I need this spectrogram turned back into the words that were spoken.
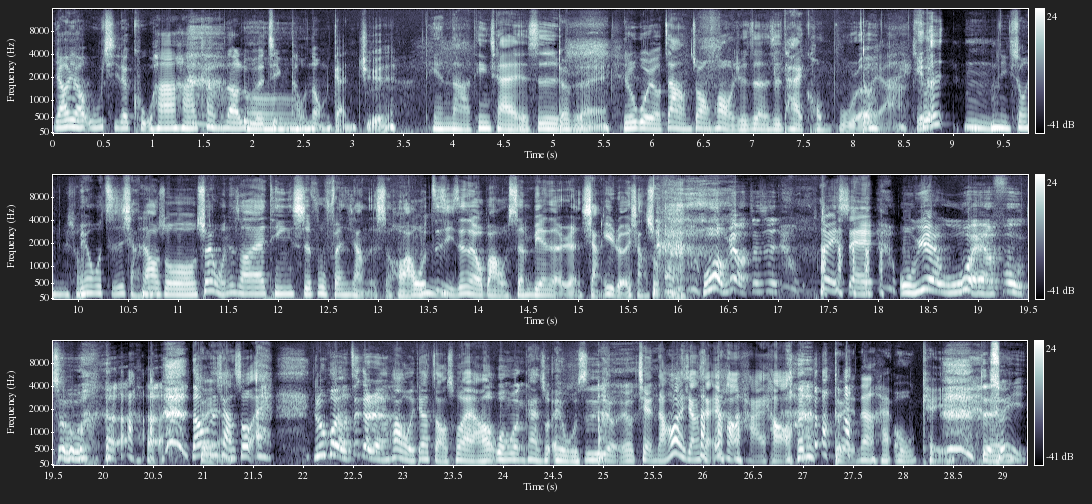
遥遥无期的苦哈哈，看不到路的尽头 那种感觉。哦、天哪，听起来也是，对不对？如果有这样的状况，我觉得真的是太恐怖了。对啊，因为。嗯，你说你说没有，我只是想到说，所以我那时候在听师傅分享的时候啊，我自己真的有把我身边的人想一轮，想说，哎，我有没有就是对谁无怨无悔的付出？然后我就想说，哎，如果有这个人的话，我一定要找出来，然后问问看，说，哎，我是有 有欠。然后后来想想，哎，好还好，对，那还 OK。对，所以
